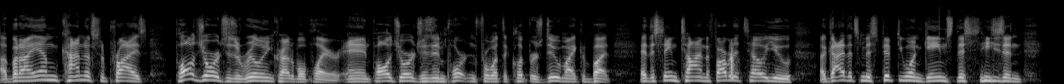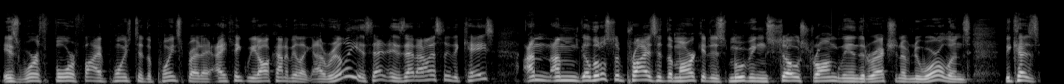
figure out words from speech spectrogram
Uh, but I am kind of surprised. Paul George is a really incredible player, and Paul George is important for what the Clippers do, Mike. But at the same time, if I were to tell you a guy that's missed 51 games this season is worth four or five points to the point spread, I, I think we'd all kind of be like, oh, "Really? Is that is that honestly the case?" I'm I'm a little surprised that the market is moving so strongly in the direction of New Orleans because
